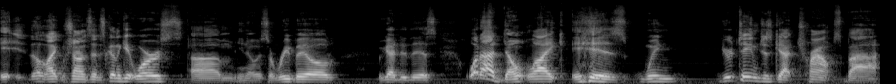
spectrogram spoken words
it, like Sean said, it's going to get worse. Um, you know, it's a rebuild. We got to do this. What I don't like is when your team just got trounced by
